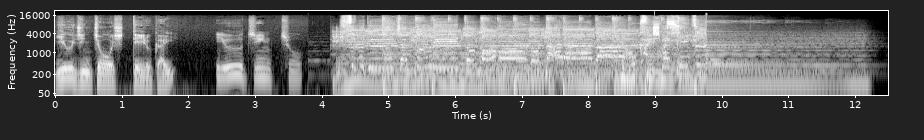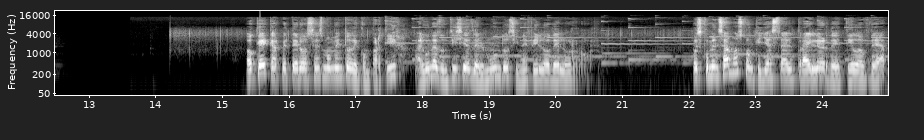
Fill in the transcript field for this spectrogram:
友人帳を知っているかい友人帳すぐじゃ無理と思うのなら ば名を返します少しずつ Ok, carpeteros, es momento de compartir algunas noticias del mundo cinéfilo del horror. Pues comenzamos con que ya está el tráiler de Till of Death,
